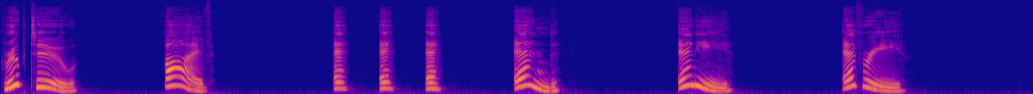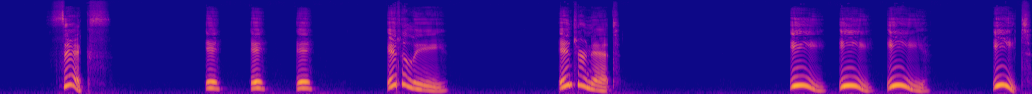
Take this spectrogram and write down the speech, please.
Group 2. 5. E, e, e. End. Any. Every. 6. I, I, I. Italy. Internet. E, E, E. Eat.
